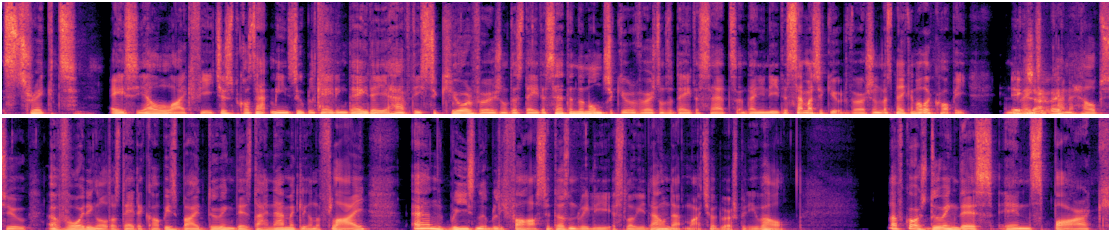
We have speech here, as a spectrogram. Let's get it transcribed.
strict ACL like features because that means duplicating data. You have the secure version of this data set and the non secure version of the data set. And then you need a semi secured version. Let's make another copy. And exactly. kind of helps you avoiding all those data copies by doing this dynamically on the fly and reasonably fast. It doesn't really slow you down that much. So it works pretty well. Of course, doing this in Spark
